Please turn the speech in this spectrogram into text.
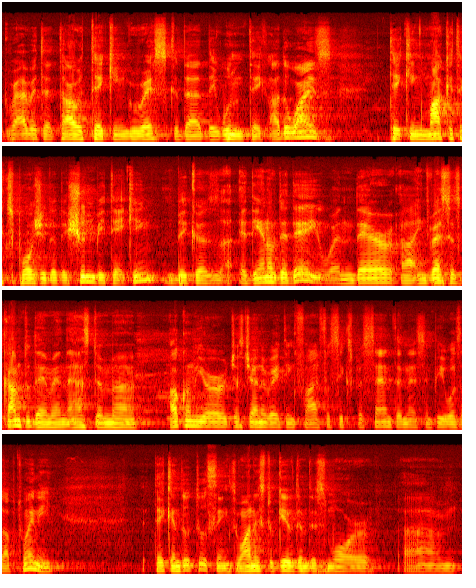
gravitate toward taking risk that they wouldn't take otherwise, taking market exposure that they shouldn't be taking because at the end of the day when their uh, investors come to them and ask them uh, how come you're just generating 5 or 6% and S&P was up 20 they can do two things one is to give them this more um,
